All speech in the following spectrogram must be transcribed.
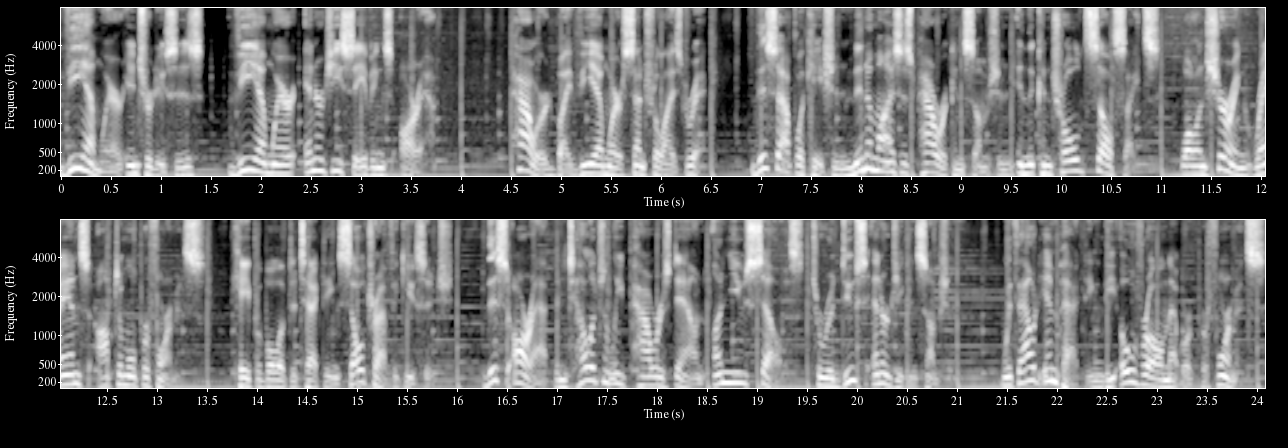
VMware introduces VMware Energy Savings rApp. Powered by VMware Centralized RIC, this application minimizes power consumption in the controlled cell sites while ensuring RAN's optimal performance. Capable of detecting cell traffic usage, this rApp intelligently powers down unused cells to reduce energy consumption without impacting the overall network performance.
